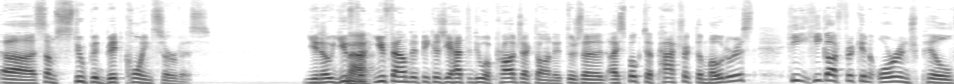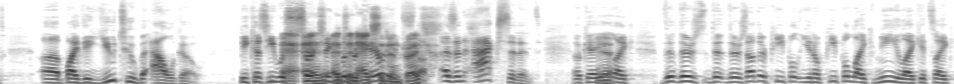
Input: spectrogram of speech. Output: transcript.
uh, some stupid Bitcoin service. You know, you nah. you found it because you had to do a project on it. There's a I spoke to Patrick the motorist. He he got freaking orange pilled uh, by the YouTube algo because he was searching as, as libertarian accident, stuff right? as an accident. Okay, yeah. like th- there's th- there's other people, you know, people like me. Like it's like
